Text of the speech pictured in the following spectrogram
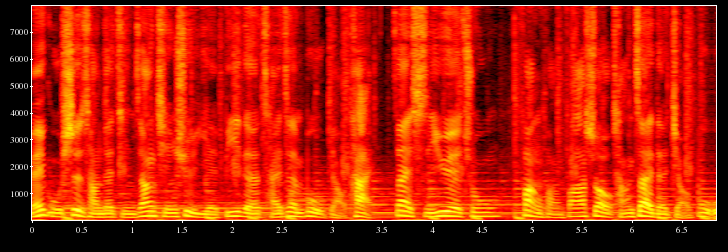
美股市场的紧张情绪也逼得财政部表态，在十一月初放缓发售长债的脚步，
